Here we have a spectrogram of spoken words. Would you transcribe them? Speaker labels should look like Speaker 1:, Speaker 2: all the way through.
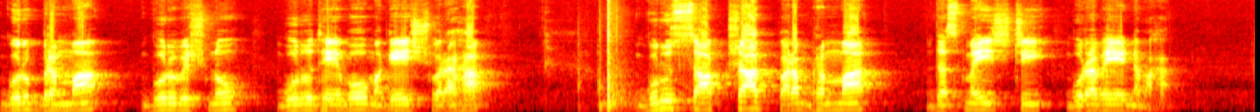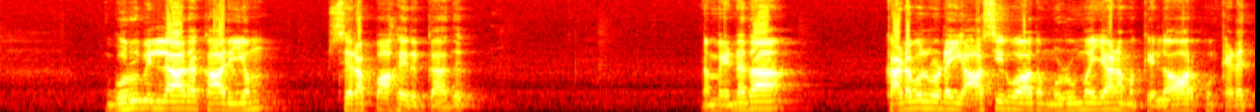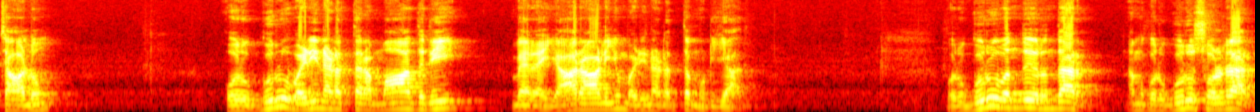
Speaker 1: குரு பிரம்மா குரு விஷ்ணு குரு தேவோ மகேஸ்வரः குரு சாட்சாத் பரபிரம்மா தஸ்மை ஸ்ரீ குரவே நமக குருவில்லாத காரியம் சிறப்பாக இருக்காது. நம்ம என்னதான் கடவுளுடைய ஆசீர்வாதம் முழுமையாக நமக்கு எல்லாருக்கும் கிடைச்சாலும் ஒரு குரு வழி நடத்துகிற மாதிரி வேற யாராலையும் வழிநடத்த முடியாது. ஒரு குரு வந்து இருந்தார் நமக்கு ஒரு குரு சொல்கிறார்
